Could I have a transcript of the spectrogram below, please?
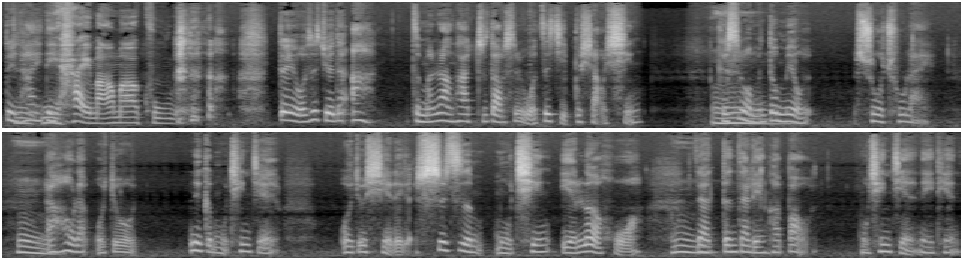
对他一定，你害妈妈哭了。对，我是觉得啊，怎么让他知道是我自己不小心？可是我们都没有说出来，嗯，然后呢，我就。那个母亲节，我就写了一个“失智母亲也乐活”，嗯，在登在联合报。母亲节那天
